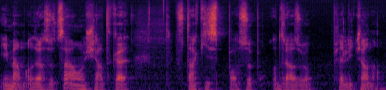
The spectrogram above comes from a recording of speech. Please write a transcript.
i mam od razu całą siatkę w taki sposób od razu przeliczoną.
